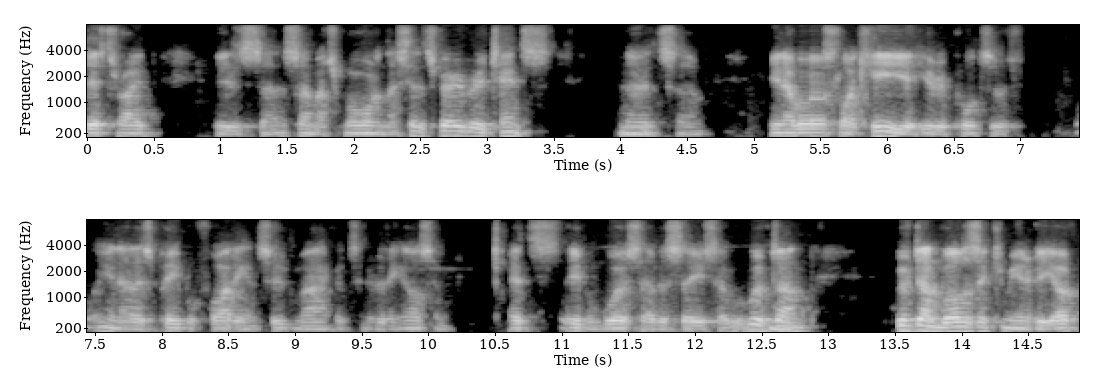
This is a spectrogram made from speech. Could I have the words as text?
death rate is uh, so much more, and they said it's very very tense. You know, mm. it's um, you know what it's like here. You hear reports of you know there's people fighting in supermarkets and everything else, and it's even worse overseas. So we've done we've done well as a community. I've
